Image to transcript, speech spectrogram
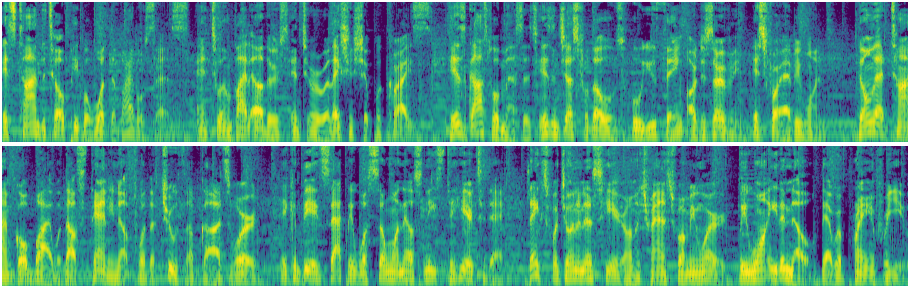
It's time to tell people what the Bible says and to invite others into a relationship with Christ. His gospel message isn't just for those who you think are deserving, it's for everyone. Don't let time go by without standing up for the truth of God's Word. It can be exactly what someone else needs to hear today. Thanks for joining us here on the Transforming Word. We want you to know that we're praying for you.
